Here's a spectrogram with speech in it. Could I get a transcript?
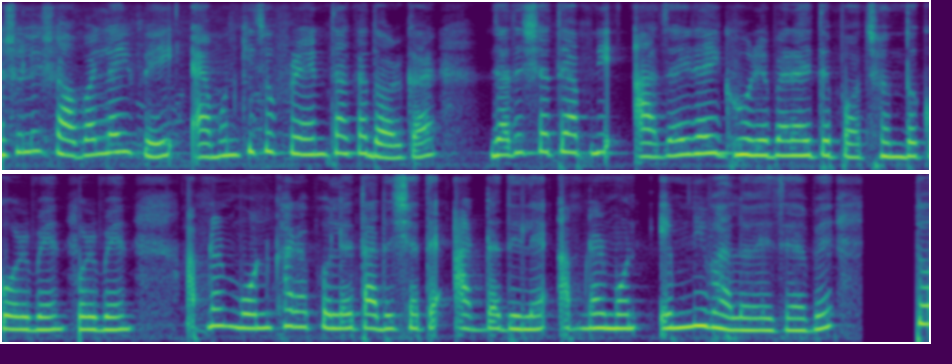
আসলে সবার লাইফেই এমন কিছু ফ্রেন্ড থাকা দরকার, যাদের সাথে আপনি আজাইরাই ঘুরে বেড়াইতে পছন্দ করবেন করবেন। আপনার মন খারাপ হলে তাদের সাথে আড্ডা দিলে আপনার মন এমনি ভালো হয়ে যাবে। তো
